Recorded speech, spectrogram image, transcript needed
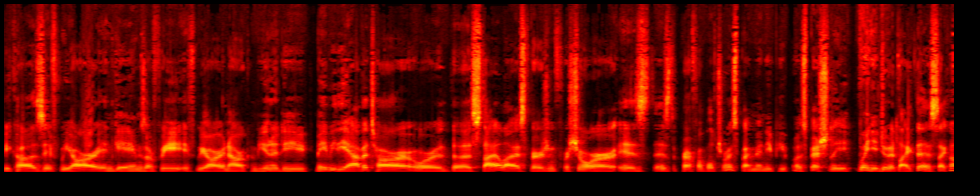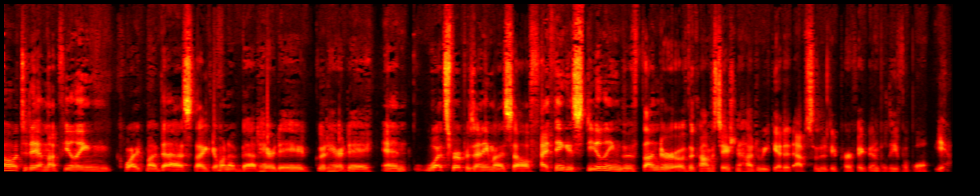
Because if we are in games or if we if we are in our community maybe the avatar or the stylized version for sure is is the preferable choice by many people especially when you do it like this. Like oh today i'm not feeling quite my best. Like i want a bad hair day good hair day. And what's representing myself i think is stealing the thunder of the conversation. How do we get it absolutely perfect and believable? Yeah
